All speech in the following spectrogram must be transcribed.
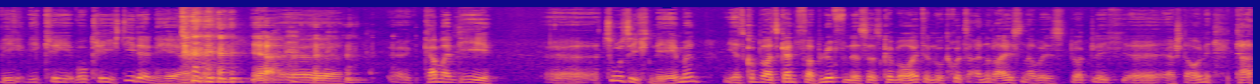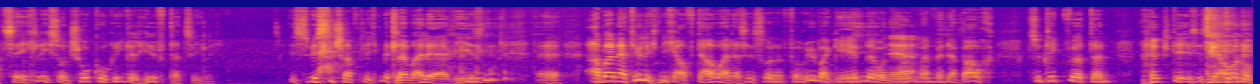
wie, wie krieg, wo kriege ich die denn her? ja. Äh, äh, kann man die äh, zu sich nehmen? Jetzt kommt was ganz Verblüffendes, das können wir heute nur kurz anreißen, aber es ist wirklich äh, erstaunlich. Tatsächlich, so ein Schokoriegel hilft tatsächlich. Ist wissenschaftlich mittlerweile erwiesen, äh, aber natürlich nicht auf Dauer. Das ist so eine vorübergehende und ja. irgendwann, wenn der Bauch zu dick wird, dann ist der auch noch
